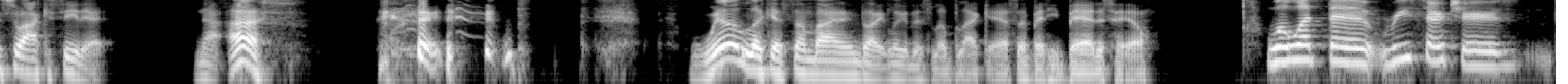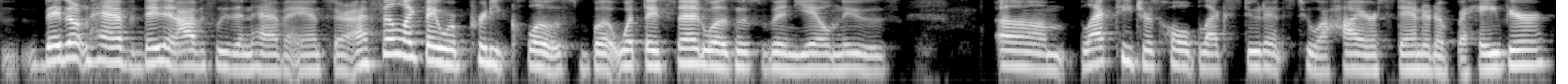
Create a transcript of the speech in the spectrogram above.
so i can see that now us we'll look at somebody and be like look at this little black ass i bet he bad as hell Well, what the researchers they don't have they didn't obviously didn't have an answer. I feel like they were pretty close, but what they said was this was in Yale News. Um, black teachers hold black students to a higher standard of behavior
